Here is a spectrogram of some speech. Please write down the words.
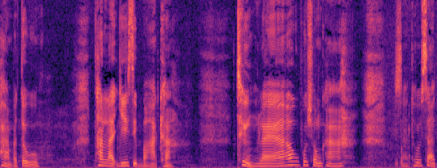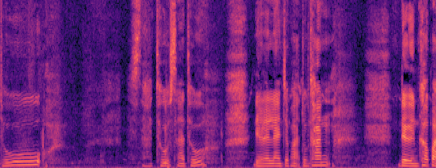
ผ่านประตู ท่านละ 20 บาทค่ะ ถึงแล้วผู้ชมค่ะ สาธุ สาธุ สาธุ สาธุ เดี๋ยวแลนๆจะพาทุกท่านเดินเข้าไป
